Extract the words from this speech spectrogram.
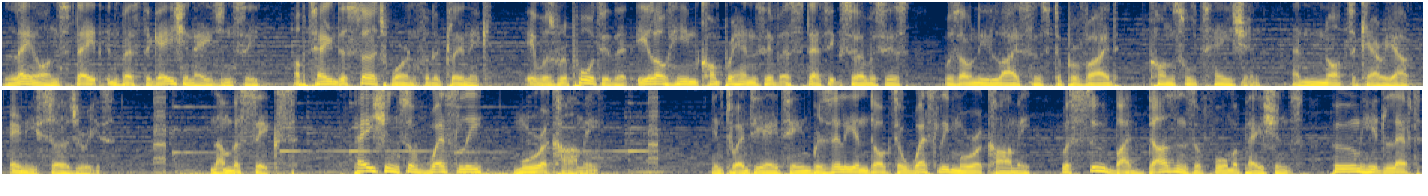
Leon State Investigation Agency obtained a search warrant for the clinic. It was reported that Elohim Comprehensive Aesthetic Services was only licensed to provide consultation and not to carry out any surgeries. Number 6. Patients of Wesley Murakami in 2018, Brazilian doctor Wesley Murakami was sued by dozens of former patients whom he'd left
